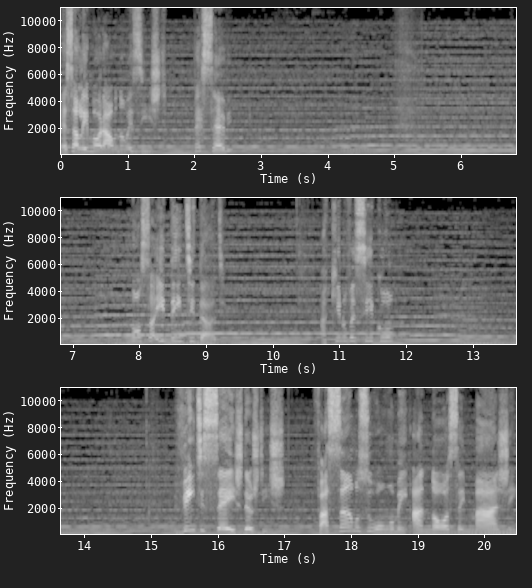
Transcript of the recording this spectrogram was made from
essa lei moral não existe. Percebe? Nossa identidade. Aqui no versículo 26, Deus diz: Façamos o homem a nossa imagem.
